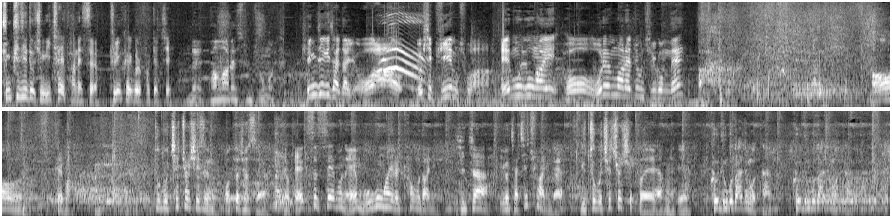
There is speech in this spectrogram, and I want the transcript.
준 PD도 지금 이 차에 반했어요. 드링크 이걸 바뀌었지. 네, 광활해서 좀 좋은 것 같아요. 굉장히 잘 달려. Wow. 역시 BM 좋아. M50i, 오, 오랜만에 좀 즐겁네? 어 대박. 유튜브 최초 시승 어떠셨어요? X7 M50i를 타고 다니. 진짜 이거 진짜 최초 아닌가요? 유튜브 최초일 거예요. 예. 그 누구도 하지 못한. 그 누구도 하지 못한.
